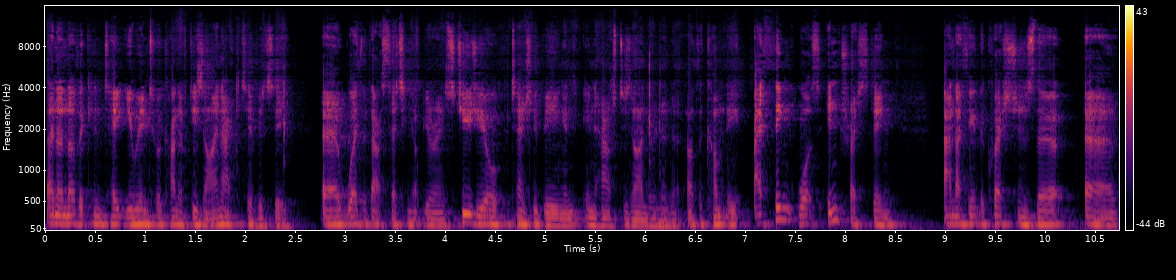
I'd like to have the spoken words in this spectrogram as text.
and another can take you into a kind of design activity, uh, whether that's setting up your own studio or potentially being an in-house designer in another company. I think what's interesting, and I think the questions that uh,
